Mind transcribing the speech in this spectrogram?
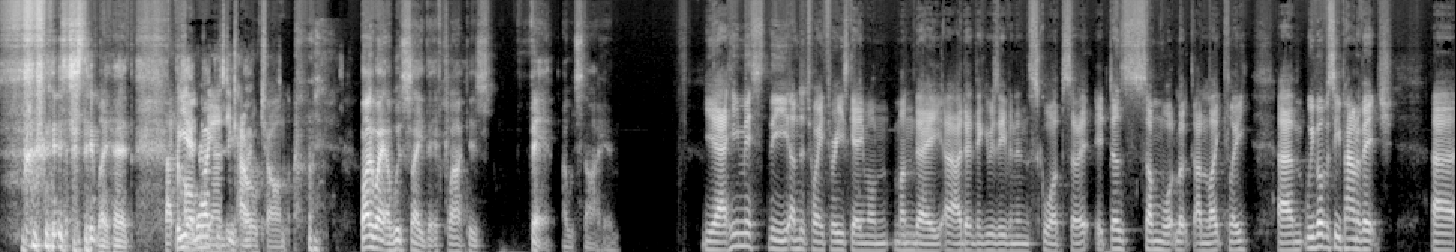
it's just in my head. That but can't yeah, no, be Andy Carroll that. chant. By the way, I would say that if Clarke is fit, I would start him. Yeah, he missed the under 23s game on Monday. Uh, I don't think he was even in the squad. So it, it does somewhat look unlikely. Um, we've obviously Paunovic, uh,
